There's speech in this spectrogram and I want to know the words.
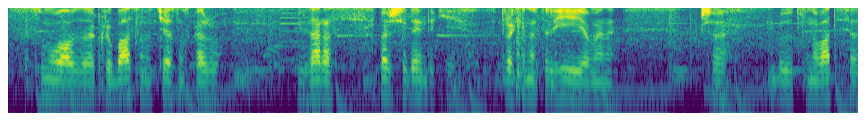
сумував за Кривбасом, чесно скажу. І зараз перший день такий, трохи ностальгії є в мене. Так що буду тренуватися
